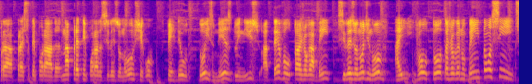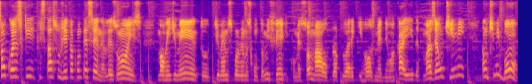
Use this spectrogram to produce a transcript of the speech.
para essa temporada. Na pré-temporada se lesionou, chegou, perdeu dois meses do início, até voltar a jogar bem, se lesionou de novo, aí voltou, tá jogando bem. Então, assim, são coisas que, que está sujeito a acontecer, né? Lesões, mau rendimento, tivemos problemas com o Tommy Fen, que começou mal, o próprio Eric Rosmer deu uma caída, mas é um time, é um time bom.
